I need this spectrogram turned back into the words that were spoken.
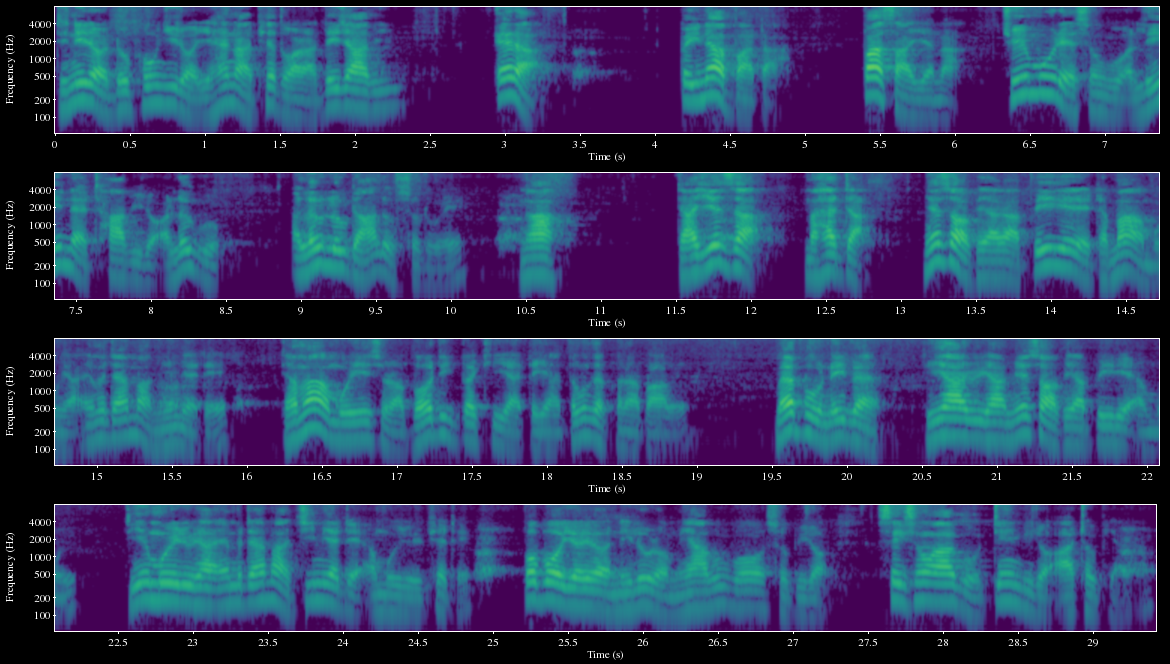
ဒီနေ့တော့ဒုဖုံးကြီးတော့ယဟန်နာဖြစ်သွားတာသိကြပြီ။အဲ့ဒါပိဏပါတာပဆာယနာကျွေးမှုတဲ့ဆုံးကိုအလေးနဲ့ထားပြီးတော့အလုတ်ကိုအလုတ်လုတ်တာလို့ဆိုလိုတယ်။ငါဒါရစ်ဇမဟတ္တမြတ်စွာဘုရားကပေးခဲ့တဲ့ဓမ္မအမွေဟာအင်မတန်မှမြင့်မြတ်တယ်ဓမ္မအမွေဆိုတာဘောဓိပက္ခိယ138ပါပဲမက်ဖို့နိဗ္ဗာန်ဒီဟာတွေဟာမြတ်စွာဘုရားပေးတဲ့အမွေဒီအမွေတွေဟာအင်မတန်မှကြီးမြတ်တဲ့အမွေတွေဖြစ်တယ်ပေါ့ပေါ့ရော့ရော့နေလို့တော့မရဘူးပေါ့ဆိုပြီးတော့ စိတ်ဆွမ်းအားကိုတင်းပြီးတော့အားထုတ်ပြန်တယ်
